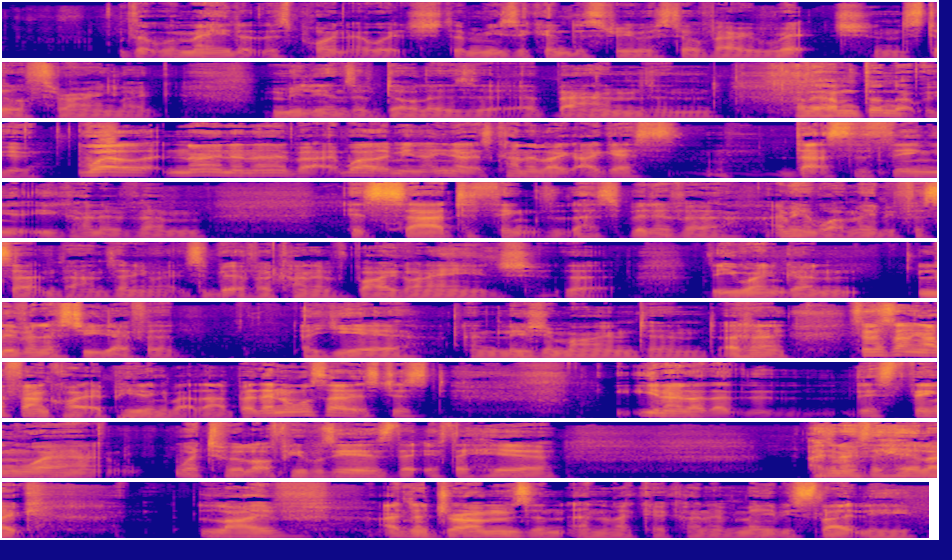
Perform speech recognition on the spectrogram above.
that were made at this point at which the music industry was still very rich and still throwing like millions of dollars at, at, bands and and they haven't done that with you. Well, no, no, no. But well, I mean, you know, it's kind of like I guess that's the thing. You, you kind of um, it's sad to think that that's a bit of a. I mean, well, maybe for certain bands anyway, it's a bit of a kind of bygone age that that you won't go and live in a studio for a year and lose your mind and I don't know. So there's something I found quite appealing about that. But then also it's just you know like that, this thing where where to a lot of people's ears that if they hear I don't know if they hear like live, I don't know, drums and, and like a kind of maybe slightly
